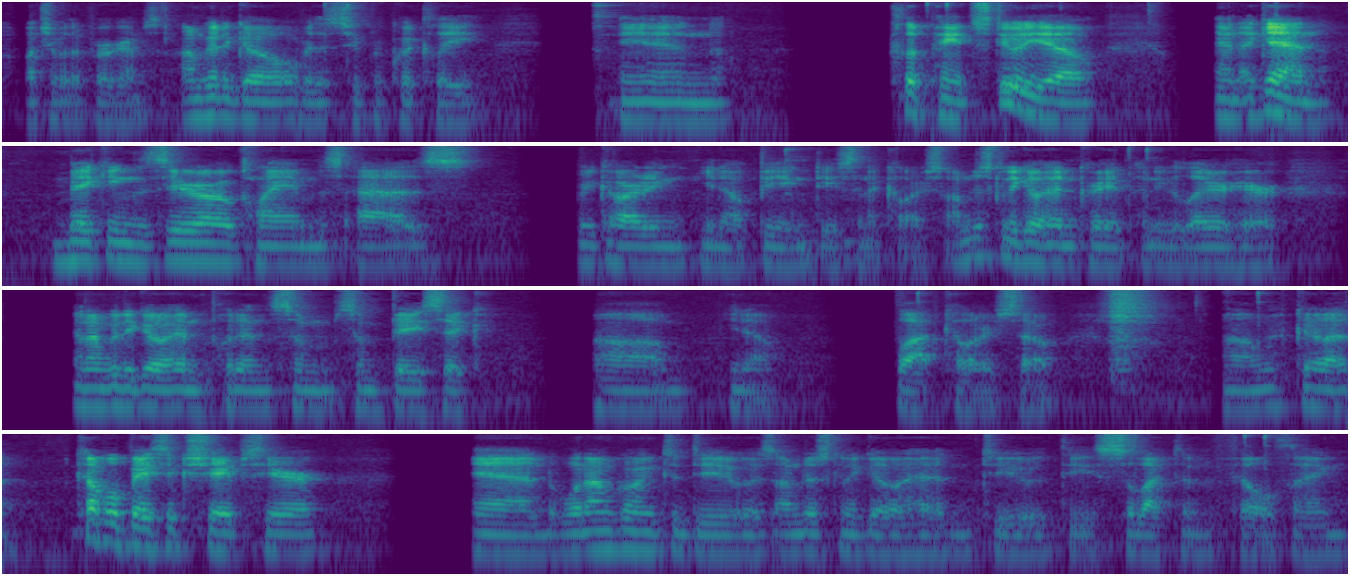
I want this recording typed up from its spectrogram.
a bunch of other programs. I'm going to go over this super quickly in Clip Paint Studio. And again, making zero claims as regarding you know being decent at color. So I'm just going to go ahead and create a new layer here, and I'm going to go ahead and put in some some basic, um, you know, flat colors. So uh, we've got a couple basic shapes here, and what I'm going to do is I'm just going to go ahead and do the select and fill thing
